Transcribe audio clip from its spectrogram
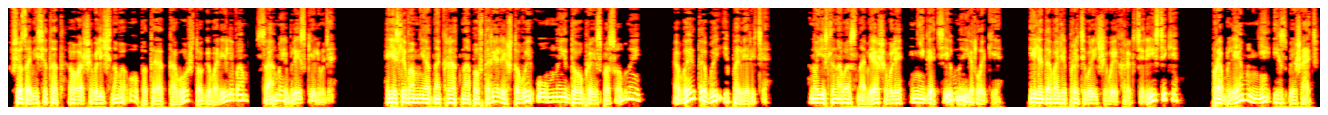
все зависит от вашего личного опыта и от того, что говорили вам самые близкие люди. Если вам неоднократно повторяли, что вы умный, добрый и способный, в это вы и поверите. Но если на вас навешивали негативные ярлыки или давали противоречивые характеристики, проблем не избежать.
